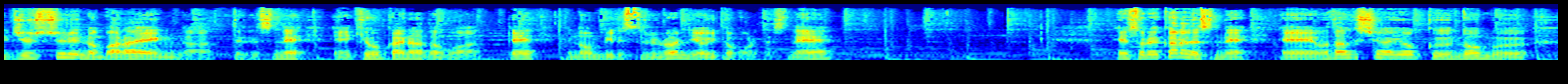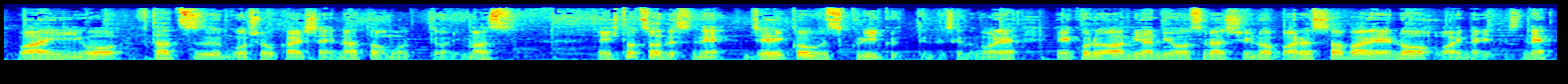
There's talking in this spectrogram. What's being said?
10種類のバラ園があってですね、教会などもあって、のんびりするのに良いところですね。それからですね、私がよく飲むワインを2つご紹介したいなと思っております。一つはですね、ジェイコブスクリークって言うんですけどもね、これは南オーストラリア州のバルサバレーのワイナリーですね。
